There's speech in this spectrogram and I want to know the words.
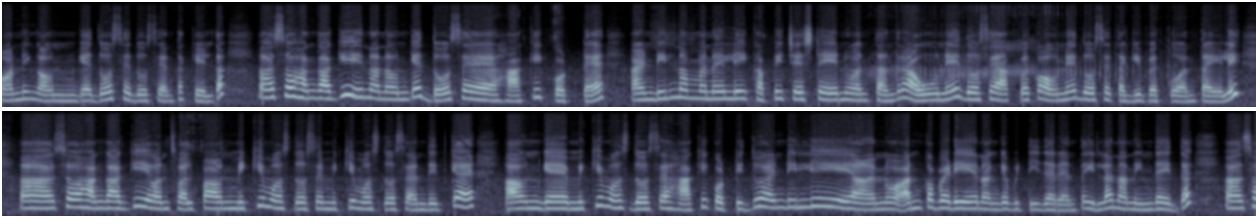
ಮಾರ್ನಿಂಗ್ ಅವನಿಗೆ ದೋಸೆ ದೋಸೆ ಅಂತ ಕೇಳ್ದ. ಸೊ ಹಾಗಾಗಿ ನಾನು ಅವನಿಗೆ ದೋಸೆ ಹಾಕಿ ಕೊಟ್ಟೆ. ಆ್ಯಂಡ್ ಇಲ್ಲಿ ನಮ್ಮ ಮನೆಯಲ್ಲಿ ಕಪ್ಪಿ ಚೇಷ್ಟೆ ಏನು ಅಂತಂದರೆ ಅವನೇ ದೋಸೆ ಹಾಕಬೇಕು, ಅವನೇ ದೋಸೆ ತೆಗಿಬೇಕು ಅಂತ ಹೇಳಿ. ಸೊ ಹಾಗಾಗಿ ಒಂದು ಸ್ವಲ್ಪ ಅವ್ನು ಮಿಕ್ಕಿ ಮೋಸ್ ದೋಸೆ, ಮಿಕ್ಕಿ ಮೋಸ್ ದೋಸೆ ಅಂದಿದ್ದಕ್ಕೆ ಅವನಿಗೆ ಮಿಕ್ಕಿ ಮೋಸ್ ದೋಸೆ ಹಾಕಿ ಕೊಟ್ಟಿದ್ದು. ಆ್ಯಂಡ್ ಇಲ್ಲಿ ಅನ್ಕೋಬೇಡಿ ಏನು ಹಂಗೆ ಬಿಟ್ಟಿದ್ದಾರೆ ಅಂತ ಇಲ್ಲ, ನಾನು ಹಿಂದೆ ಇದ್ದೆ. ಸೊ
